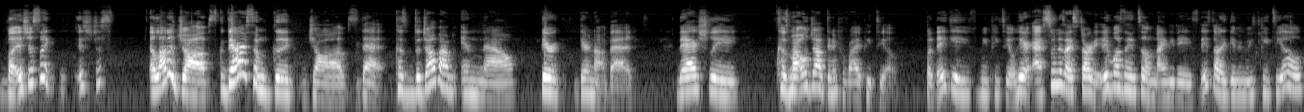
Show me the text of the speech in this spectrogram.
But it's just like it's just a lot of jobs. There are some good jobs that because the job I'm in now, they're they're not bad. They actually because my old job didn't provide PTO, but they gave me PTO here as soon as I started. It wasn't until 90 days they started giving me PTO.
